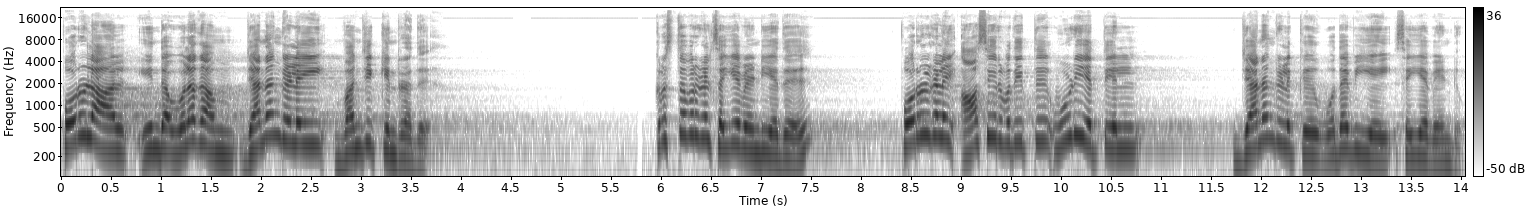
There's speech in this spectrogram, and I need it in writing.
பொருளால் இந்த உலகம் ஜனங்களை வஞ்சிக்கின்றது. கிறிஸ்தவர்கள் செய்ய வேண்டியது பொருள்களை ஆசீர்வதித்து ஊழியத்தில் ஜனங்களுக்கு உதவியை செய்ய வேண்டும்.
